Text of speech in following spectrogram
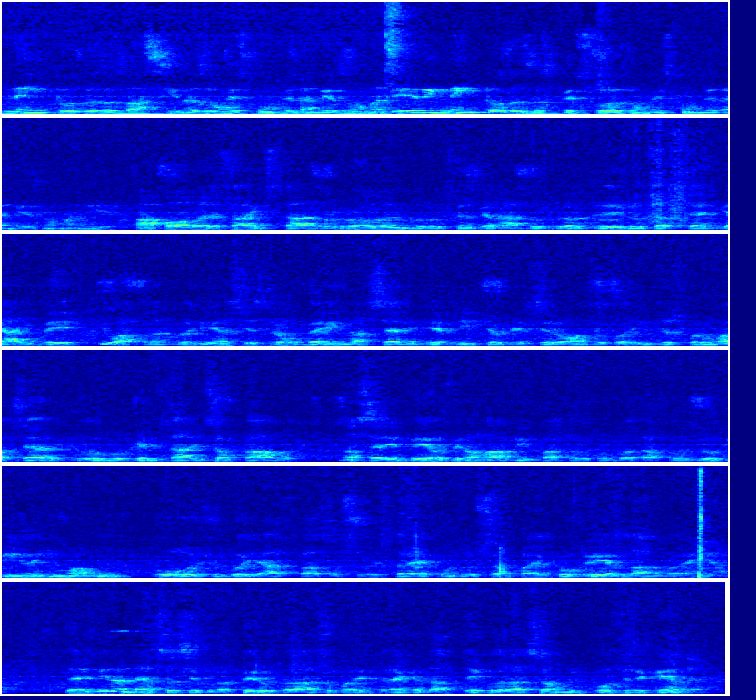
nem todas as vacinas vão responder da mesma maneira e nem todas as pessoas vão responder da mesma maneira. A bola já está rolando nos campeonatos brasileiros da Série A e B. E o Atlético Goianiense estreou bem na Série de Elite ao vencer ontem o Corinthians por 1 a 0, jogo realizado em São Paulo. Na Série B, o Vila Nova empatou com o Botafogo do Rio em 1 a 1. Hoje o Goiás faz a sua estreia contra o Sampaio Corrêa, lá no Maranhão. Termina nesta segunda-feira o prazo para entrega da declaração do imposto de renda.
